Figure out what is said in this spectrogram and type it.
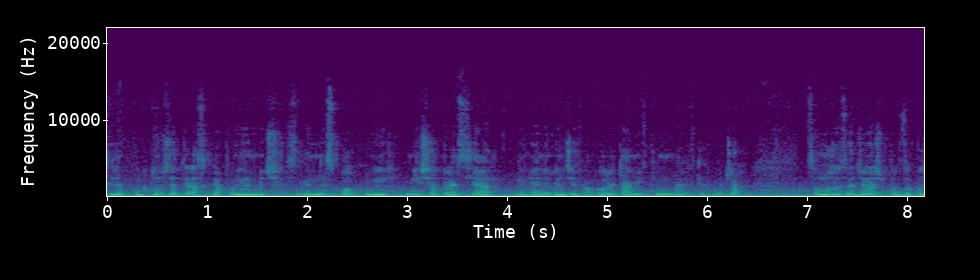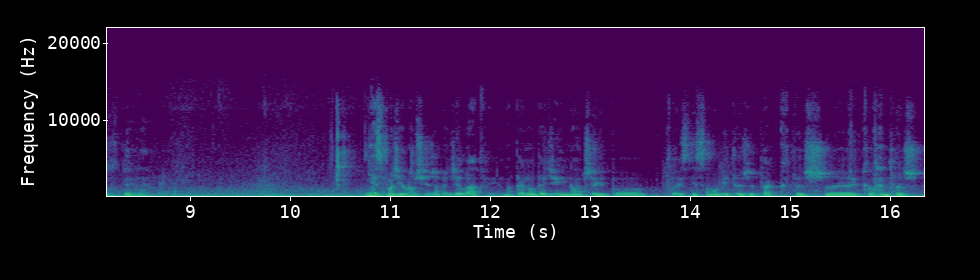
tyle punktów, że teraz chyba powinien być względny spokój, mniejsza presja, Legia nie będzie faworytami w, tym, w tych meczach, co może zadziałać bardzo pozytywnie. Nie spodziewam się, że będzie łatwiej. Na pewno będzie inaczej, bo to jest niesamowite, że tak też e, kalendarz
